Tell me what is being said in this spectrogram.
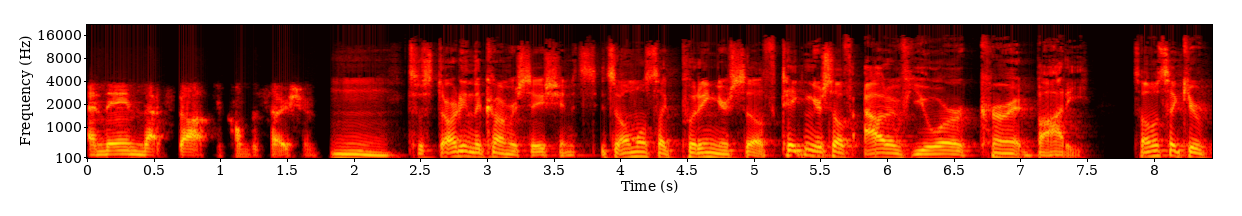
And then that starts a conversation. Mm. So starting the conversation, it's, it's almost like putting yourself, taking yourself out of your current body. It's almost like you're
